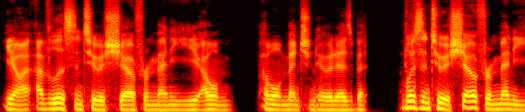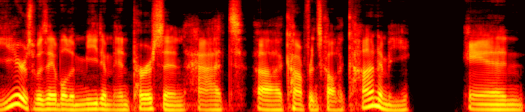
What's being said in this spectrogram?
you know, I've listened to his show for many years. I won't I won't mention who it is, but I've listened to his show for many years. Was able to meet him in person at a conference called EconoMe, and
